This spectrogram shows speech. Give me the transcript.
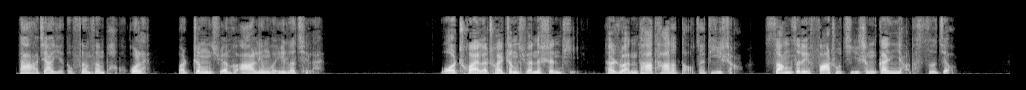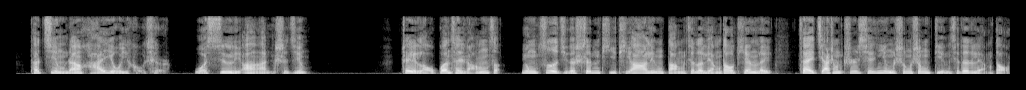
大家也都纷纷跑过来，把郑玄和阿玲围了起来。我踹了踹郑玄的身体，他软塌塌的倒在地上，嗓子里发出几声干哑的嘶叫。他竟然还有一口气儿，我心里暗暗吃惊。这老棺材瓤子。用自己的身体替阿玲挡下了两道天雷，再加上之前硬生生顶下来的两道，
